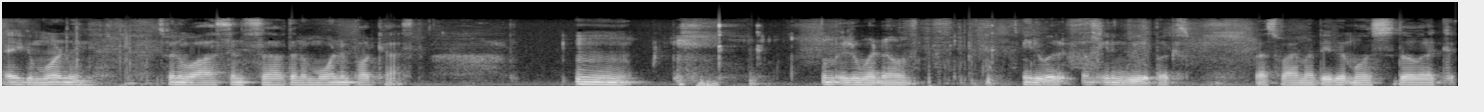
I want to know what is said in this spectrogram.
Hey, good morning. It's been a while since uh, I've done a morning podcast. Mm. I'm eating right now. Eating, I'm eating Weetabix. That's why I might be a bit more slow, like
